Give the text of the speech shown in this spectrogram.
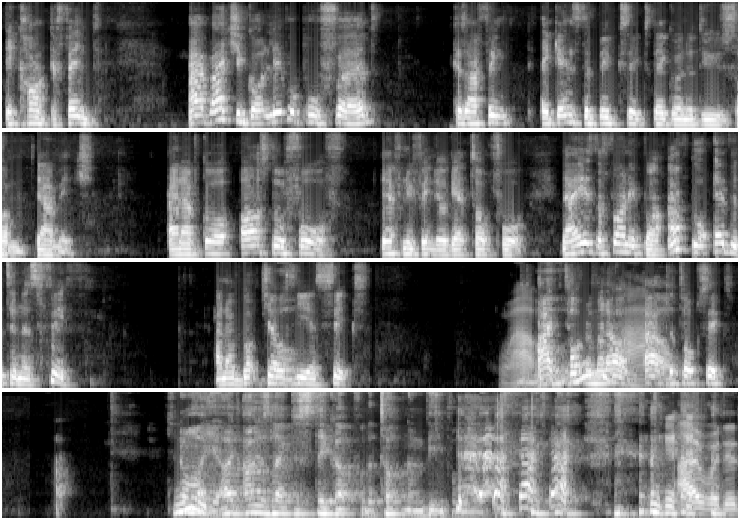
They can't defend. I've actually got Liverpool third because I think against the big six they're going to do some damage, and I've got Arsenal fourth. Definitely think they'll get top four. Now here's the funny part. I've got Everton as fifth, and I've got Chelsea oh. as sixth. Wow. I have Tottenham and out, Wow. out of the top six. Do you know what? Yeah, I, I just like to stick up for the Tottenham people. I wouldn't.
